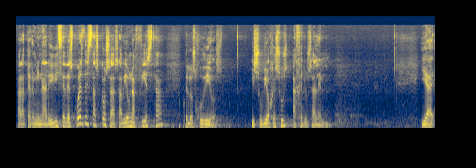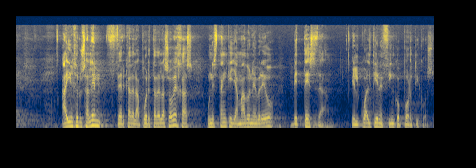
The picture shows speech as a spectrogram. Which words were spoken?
para terminar. Y dice, después de estas cosas había una fiesta de los judíos y subió Jesús a Jerusalén. Y hay, hay en Jerusalén, cerca de la puerta de las ovejas, un estanque llamado en hebreo Betesda el cual tiene cinco pórticos.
